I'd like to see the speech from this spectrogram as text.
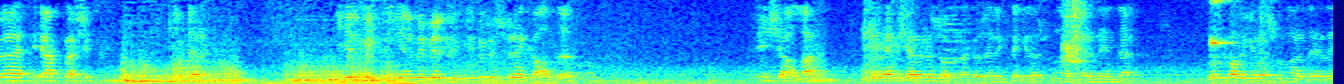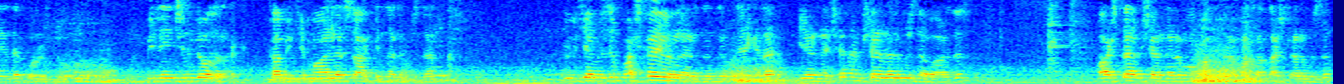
Ve yaklaşık işte 20 gün, 21 gün gibi bir süre kaldı. İnşallah bir hemşeriniz olarak, özellikle Giresunlar Derneği'nde, Urfalı Giresunlar Derneği'nde konuştuğumuz bilincinde olarak, tabii ki mahalle sakinlerimizden, ülkemizin başka yerlerinden de buraya gelen yerleşen hemşerilerimiz de vardır. Başta hemşerilerim olmak üzere vatandaşlarımızın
